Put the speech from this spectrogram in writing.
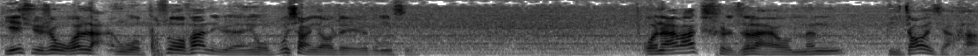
也许是我懒，我不做饭的原因，我不想要这个东西。我拿把尺子来，我们比照一下哈。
